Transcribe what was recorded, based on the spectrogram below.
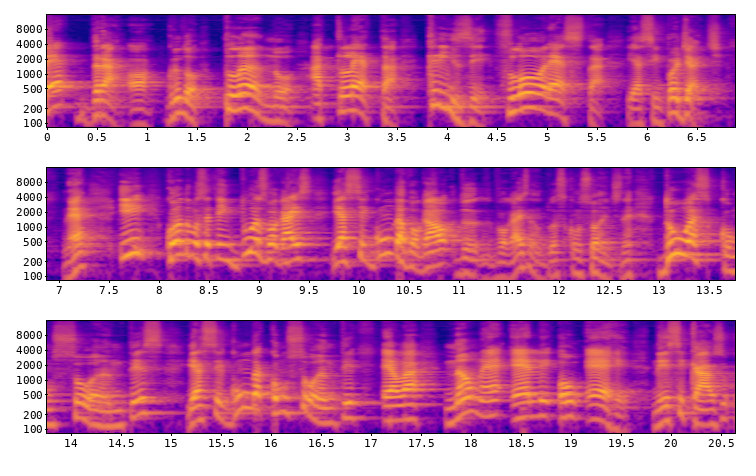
pedra, ó, grudou. Plano, atleta, crise, floresta e assim por diante. Né? E quando você tem duas vogais e a segunda vogal, du, vogais não, duas consoantes, né? Duas consoantes e a segunda consoante, ela não é L ou R. Nesse caso,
